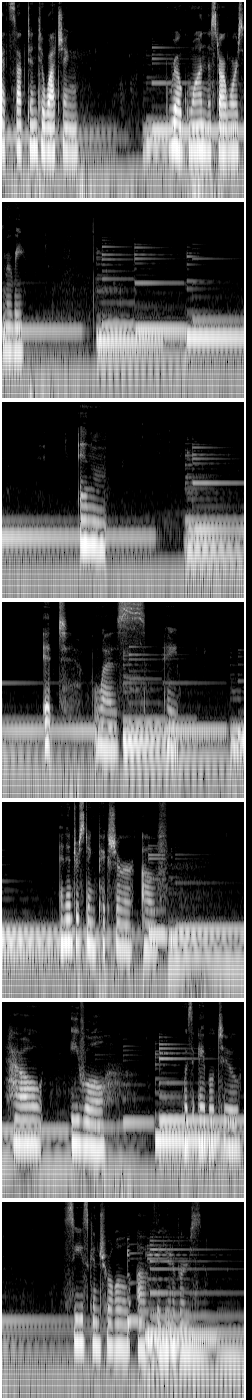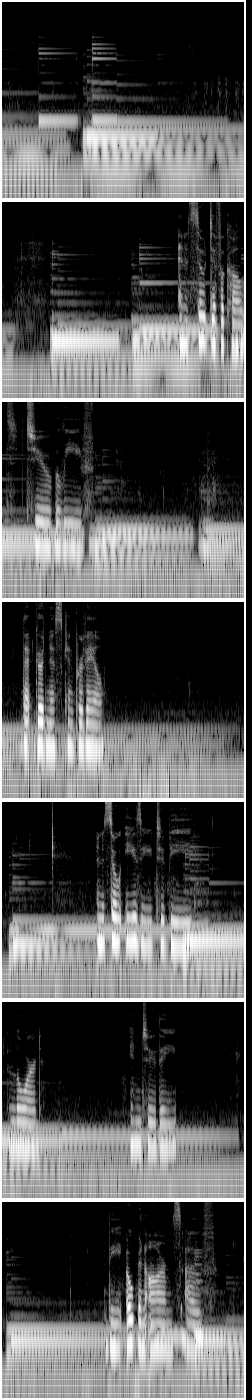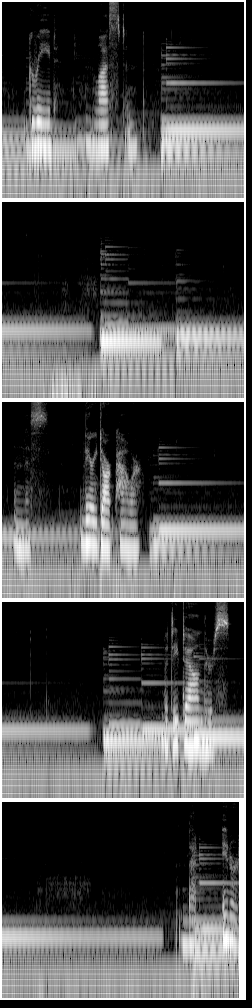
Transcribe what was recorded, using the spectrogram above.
got sucked into watching Rogue One, the Star Wars movie. And it was a an interesting picture of how evil was able to seize control of the universe. And it's so difficult to believe that goodness can prevail. And it's so easy to be lured into the the open arms of greed and lust and and this very dark power. But deep down there's that inner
